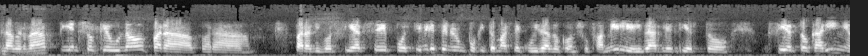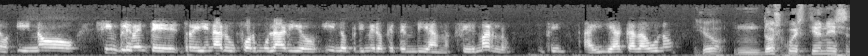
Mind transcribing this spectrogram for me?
la verdad, pienso que uno para, para, para divorciarse, pues tiene que tener un poquito más de cuidado con su familia y darle cierto, cierto cariño y no simplemente rellenar un formulario y lo primero que te envían, firmarlo. En fin, ahí ya cada uno. Yo, mm, dos cuestiones,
